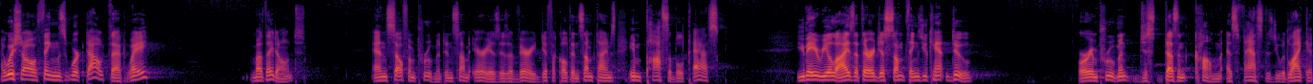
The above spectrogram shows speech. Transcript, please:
I wish all things worked out that way, but they don't. And self improvement in some areas is a very difficult and sometimes impossible task. You may realize that there are just some things you can't do or improvement just doesn't come as fast as you would like it.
